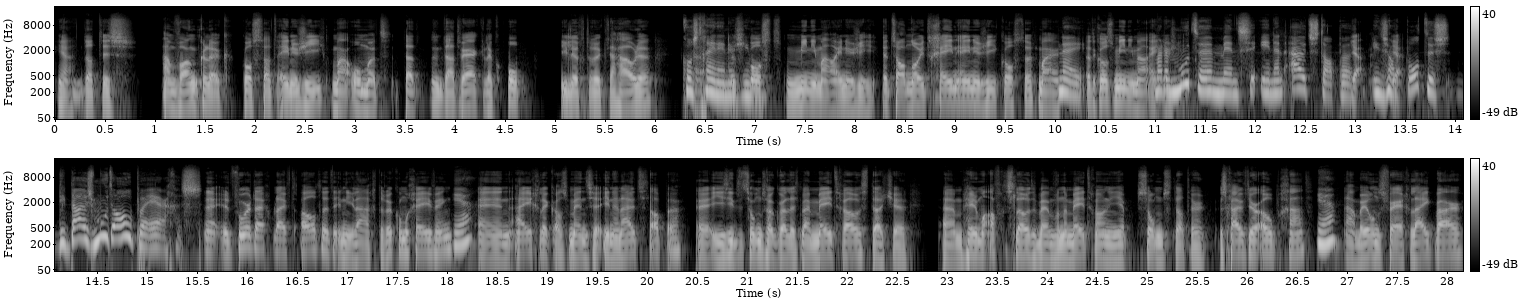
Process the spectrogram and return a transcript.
Ja, dat is aanvankelijk kost dat energie, maar om het dat, daadwerkelijk op die luchtdruk te houden, Kost eh, geen energie Het kost minimaal energie. Het zal nooit geen energie kosten, maar Nee. het kost minimaal meer. Maar er energie. moeten mensen in en uitstappen Ja, in zo'n ja. pot. Dus die buis moet open ergens. Nee, het voertuig blijft altijd in die lage drukomgeving. Ja? En eigenlijk als mensen in en uitstappen, eh, je ziet het soms ook wel eens bij metro's, dat je ehm, helemaal afgesloten bent van de metro en je hebt soms dat er een schuifdeur open gaat. Ja? Nou, bij ons vergelijkbaar.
